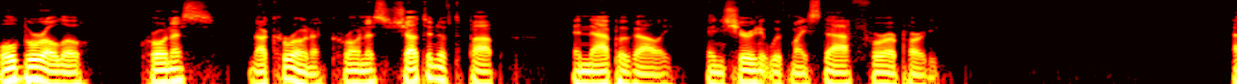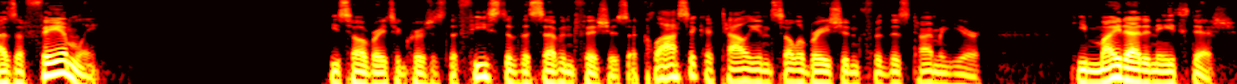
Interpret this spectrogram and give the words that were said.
Old Barolo, Cronus, not Corona, Cronus, Châteauneuf-du-Pape, and Napa Valley, and sharing it with my staff for our party. As a family, he celebrates in Christmas the Feast of the Seven Fishes, a classic Italian celebration for this time of year. He might add an eighth dish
